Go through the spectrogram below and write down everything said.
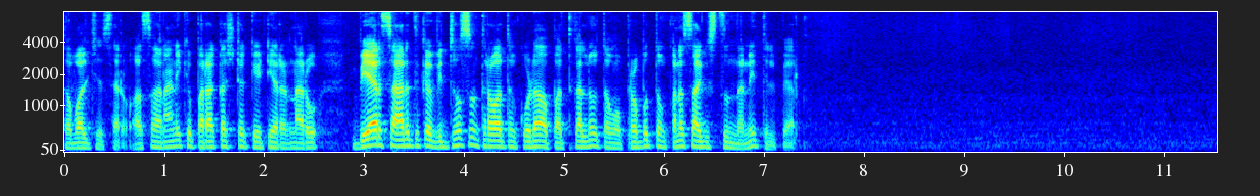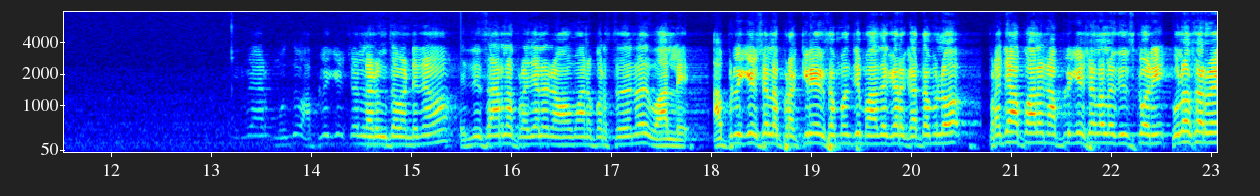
సవాల్ చేశారు. అసహనానికి పరాకష్ట కేటీఆర్ అన్నారు. బీఆర్ఎస్ ఆర్థిక విధ్వంసం తర్వాత కూడా పథకాలను తమ ప్రభుత్వం కొనసాగిస్తుందని తెలిపారు. ముందు అప్లికేషన్లు అడుగుతామంటేనే ఎన్నిసార్లు ప్రజలను అవమానపరుస్తుంది వాళ్ళే. అప్లికేషన్ల ప్రక్రియకు సంబంధించి మా దగ్గర గతంలో ప్రజాపాలన అప్లికేషన్లలో తీసుకొని కుల సర్వే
